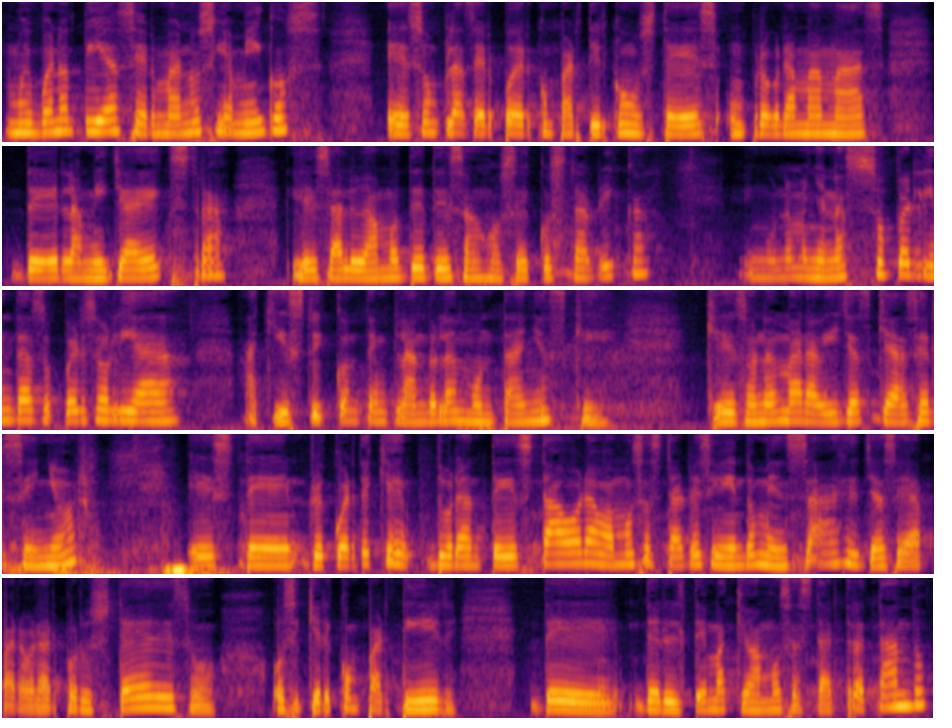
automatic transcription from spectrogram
Muy buenos días hermanos y amigos. Es un placer poder compartir con ustedes un programa más de La Milla Extra. Les saludamos desde San José, Costa Rica, en una mañana súper linda, súper soleada. Aquí estoy contemplando las montañas que, que son las maravillas que hace el Señor. Este, recuerde que durante esta hora vamos a estar recibiendo mensajes, ya sea para orar por ustedes o, o si quiere compartir de, del tema que vamos a estar tratando.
